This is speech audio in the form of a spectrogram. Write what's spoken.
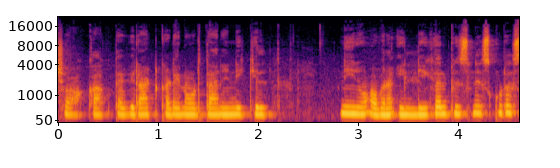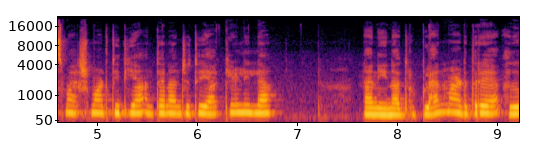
ಶಾಕ್ ಆಗ್ತಾ ವಿರಾಟ್ ಕಡೆ ನೋಡ್ತಾನೆ ನಿಖಿಲ್. ನೀನು ಅವನ ಇಲ್ಲೀಗಲ್ ಬಿಸ್ನೆಸ್ ಕೂಡ ಸ್ಮ್ಯಾಶ್ ಮಾಡ್ತಿದ್ಯಾ ಅಂತ ನನ್ನ ಜೊತೆ ಯಾಕೆ ಹೇಳಿಲ್ಲ ನಾನೇನಾದರೂ ಪ್ಲ್ಯಾನ್ ಮಾಡಿದ್ರೆ ಅದು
